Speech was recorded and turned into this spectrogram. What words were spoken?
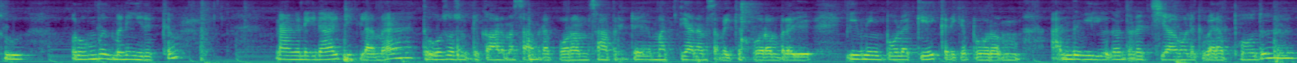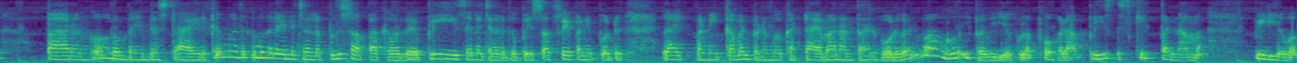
சு ஒரு மணி இருக்கு. நாங்கள் இன்றைக்கி ஞாயிற்றுக்கிழமை. தோசை சுட்டு காலமாக சாப்பிட போகிறோம் சாப்பிட்டுட்டு மத்தியானம் சமைக்க போகிறோம் பிறகு ஈவினிங் போல் கேக் கிடைக்க போகிறோம் அந்த வீடியோ தான் தொடர்ச்சியாக அவங்களுக்கு வரப்போகுது. பாருங்க. ரொம்ப இன்ட்ரெஸ்டாக இருக்கும் அதுக்கு முதல்ல இந்த சேனலை புதுசாக பார்க்க வந்து ப்ளீஸ் என்ன சேனலுக்கு போய் சப்ஸ்கிரைப் பண்ணி போட்டு லைக் பண்ணி கமெண்ட் பண்ணுங்க. கட்டாயமாக நான் பதில் போடுவேன். வாங்க இப்போ வீடியோக்குள்ளே போகலாம். ப்ளீஸ் ஸ்கிப் பண்ணாமல் வீடியோவை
